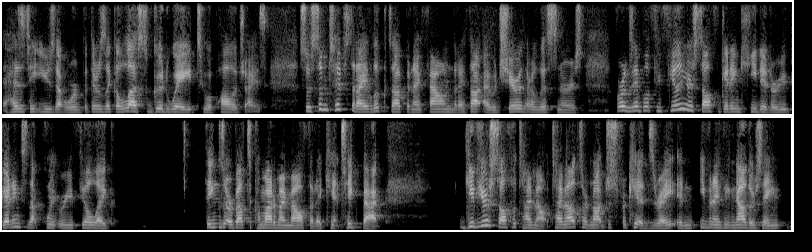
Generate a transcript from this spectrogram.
hesitate to use that word, but there's like a less good way to apologize. So, some tips that I looked up and I found that I thought I would share with our listeners. For example, if you feel yourself getting heated or you're getting to that point where you feel like things are about to come out of my mouth that I can't take back, give yourself a timeout. Timeouts are not just for kids, right? And even I think now they're saying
